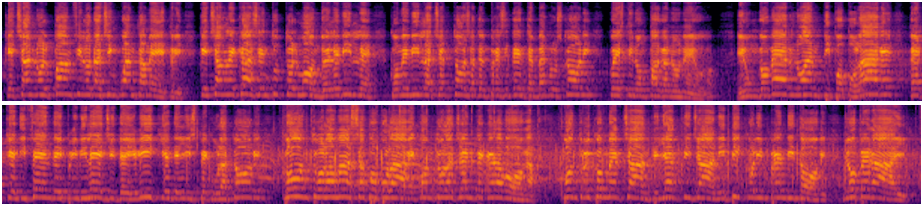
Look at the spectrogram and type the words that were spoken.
che hanno il panfilo da 50 metri, che hanno le case in tutto il mondo e le ville come Villa Certosa del presidente Berlusconi, questi non pagano un euro. È un governo antipopolare perché difende i privilegi dei ricchi e degli speculatori contro la massa popolare, contro la gente che lavora, contro i commercianti, gli artigiani, i piccoli imprenditori, gli operai,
